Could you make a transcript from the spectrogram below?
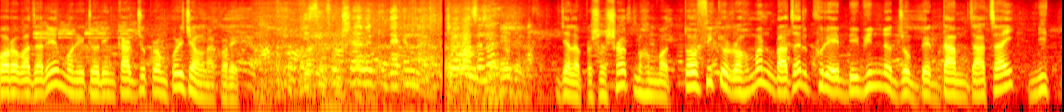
বড় বাজারে মনিটরিং কার্যক্রম পরিচালনা করে। জেলা প্রশাসক মোহাম্মদ তৌফিকুর রহমান বাজার ঘুরে বিভিন্ন দ্রব্যের দাম যাচাই, নিত্য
